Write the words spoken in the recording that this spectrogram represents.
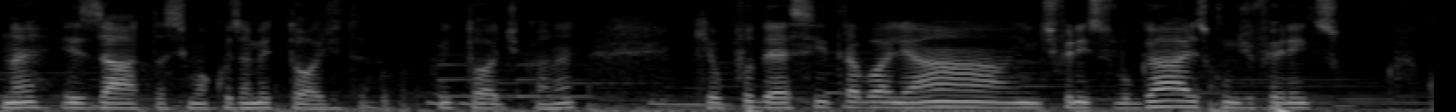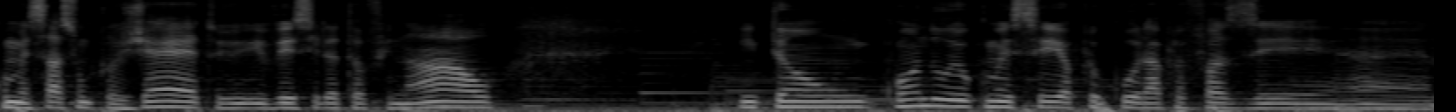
né, exata, assim, uma coisa metódica, metódica, né, que eu pudesse trabalhar em diferentes lugares, com diferentes, começasse um projeto e ver se ele até o final. Então, quando eu comecei a procurar para fazer é,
